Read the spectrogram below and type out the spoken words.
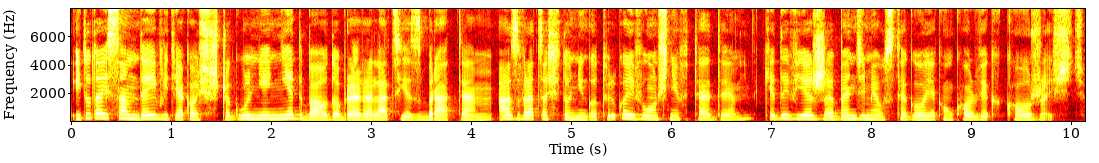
I tutaj sam David jakoś szczególnie nie dba o dobre relacje z bratem, a zwraca się do niego tylko i wyłącznie wtedy, kiedy wie, że będzie miał z tego jakąkolwiek korzyść.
